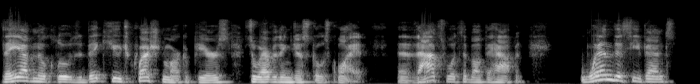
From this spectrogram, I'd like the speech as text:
They have no clue. A big, huge question mark appears. So everything just goes quiet. That's what's about to happen. When this event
